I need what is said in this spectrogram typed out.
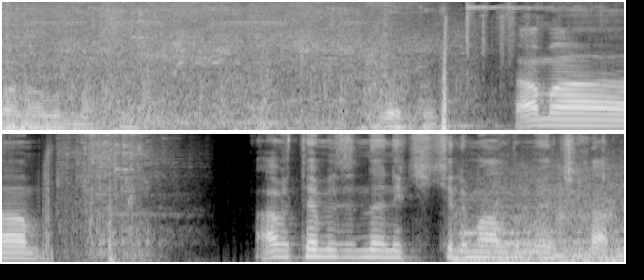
Bana vurmasın. Yok yok. Tamam. Abi temizinden iki kilim aldım ben çıkarım.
